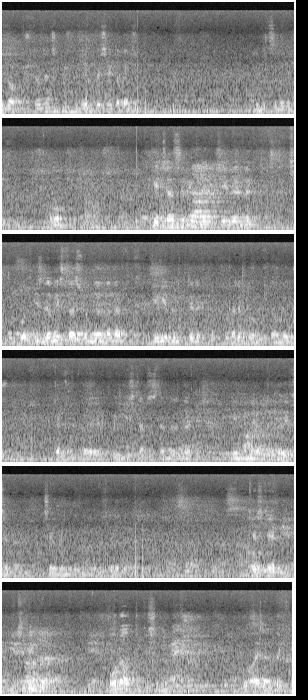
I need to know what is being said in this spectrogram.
164'e çıkmış, 155'e kadar çıkmış. Limit sınırımız ama geçen seneki şeylerini bu izleme istasyonlarından artık geriye dönükleri talep olmuştu anlıyormuş. Bir takım e, bilgi işlem sistemlerinde yenileme yaptıkları için böyle söyledi. Keşke 2016 kişinin bu aylardaki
